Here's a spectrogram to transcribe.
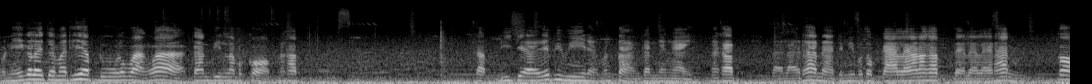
วันนี้ก็เลยจะมาเทียบดูระหว่างว่าการบินลำประกอบนะครับ กับ DJI FPV เนี่ยมันต่างกันยังไงนะครับ หลายๆ ท่านอาจจะมีประสบการณ์แล้วนะครับ แต่หลาย ๆ ท่านก็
